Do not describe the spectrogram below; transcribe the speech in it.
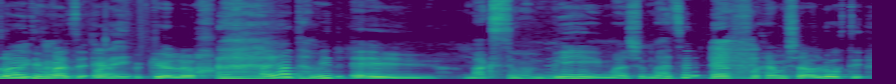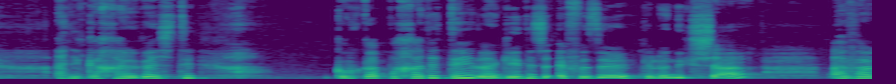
לא יודעים מה זה F, כאילו. היה תמיד A, מקסימום B, משהו, מה זה F? הם שאלו אותי. אני ככה הרגשתי... כל כך פחדתי להגיד איפה זה, כאילו נקשר, אבל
